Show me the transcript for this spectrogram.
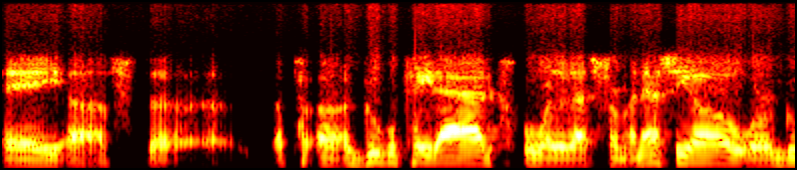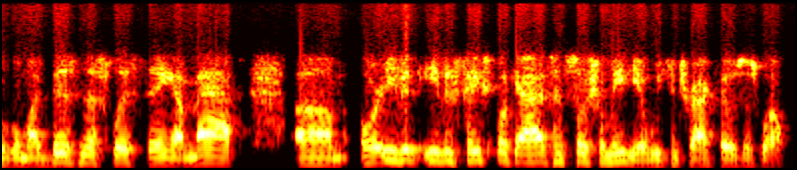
a uh, a, a, Google paid ad, or whether that's from an SEO or Google My Business listing, a map, um, or even even Facebook ads and social media. We can track those as well.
